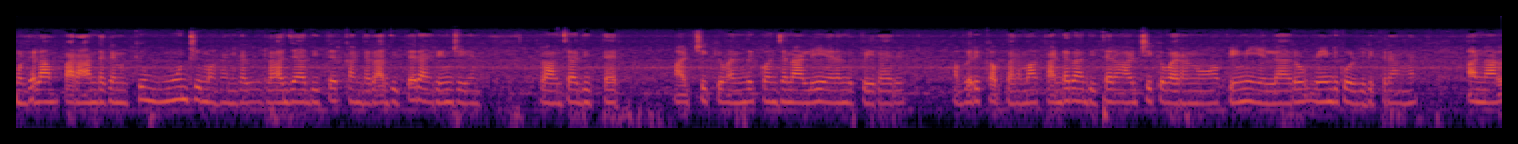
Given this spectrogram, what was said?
முதலாம் பராந்தகனுக்கு மூன்று மகன்கள். ராஜாதித்தர் கண்டராதித்தர் அரிஞ்சயன். ராஜாதித்தர் ஆட்சிக்கு வந்து கொஞ்ச நாள்லேயே இறந்து போயிறாரு. அவருக்கு அப்புறமா கண்டராதித்தர் ஆட்சிக்கு வரணும் அப்படின்னு எல்லாரும் வேண்டுகோள் விடுக்கிறாங்க. ஆனால்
